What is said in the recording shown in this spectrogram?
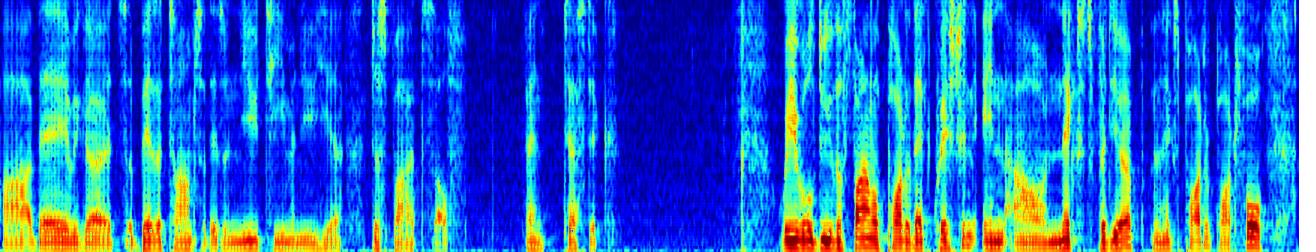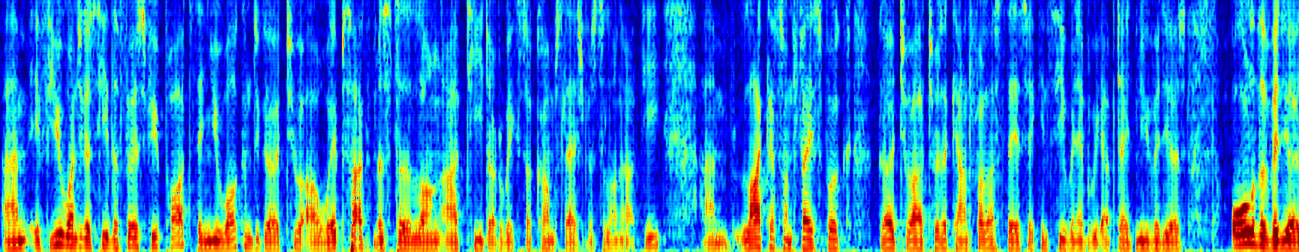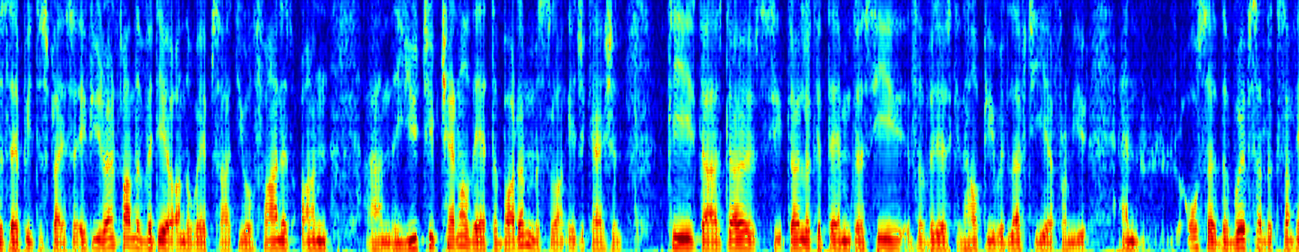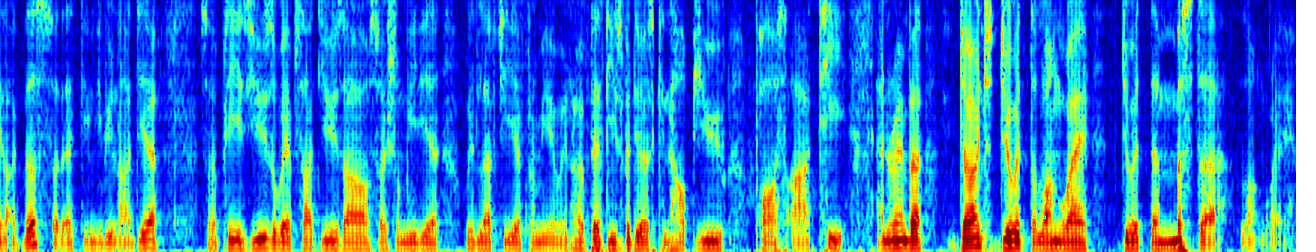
ah, there we go. It's a better time, so there's a new team, a new here, just by itself. Fantastic. We will do the final part of that question in our next video, the next part of part four. Um, if you want to go see the first few parts, then you're welcome to go to our website, mrlongt.wix.com slash mrlongt. Um, like us on Facebook, go to our Twitter account, follow us there so you can see whenever we update new videos, all of the videos that we display. So if you don't find the video on the website, you will find it on um, the YouTube channel there at the bottom, Mr. Long Education please guys go see, go look at them go see if the videos can help you we'd love to hear from you and also the website looks something like this so that can give you an idea. So please use the website use our social media. We'd love to hear from you and hope that these videos can help you pass RT and remember don't do it the long way do it the Mr. Long way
